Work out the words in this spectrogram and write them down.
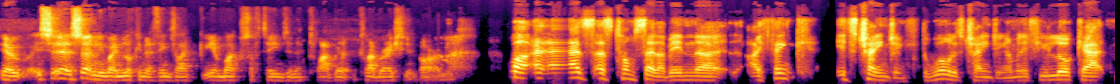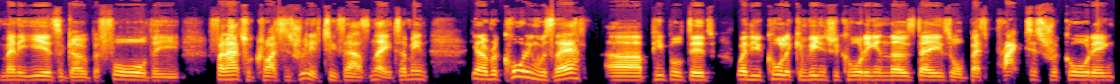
you know certainly when looking at things like you know Microsoft Teams in a collabor- collaboration environment. Well, as as Tom said, I mean, uh, I think it's changing. The world is changing. I mean, if you look at many years ago, before the financial crisis, really of 2008, I mean, you know, recording was there. Uh, people did, whether you call it convenience recording in those days or best practice recording,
